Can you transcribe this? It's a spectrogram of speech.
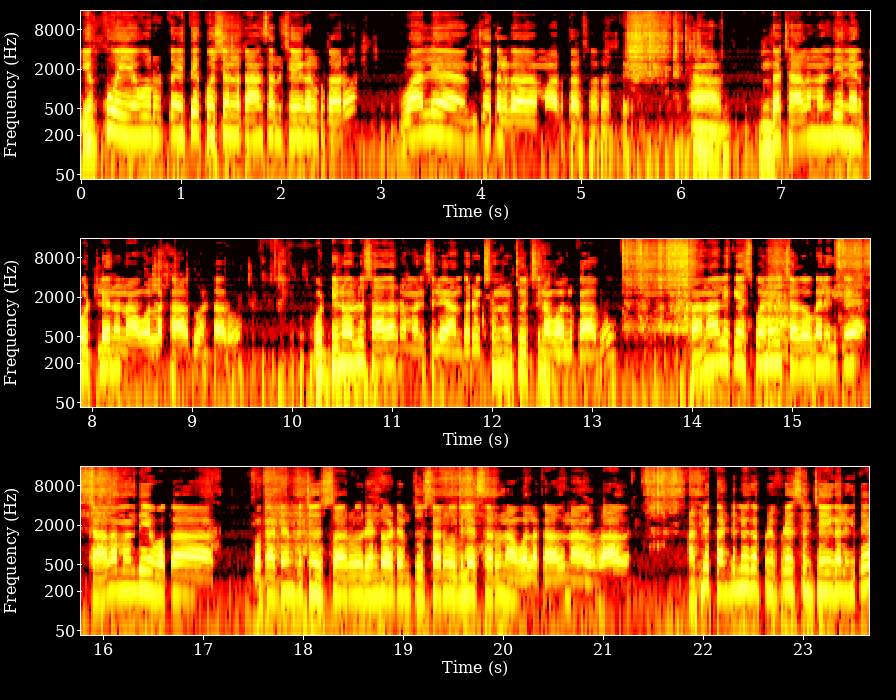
ఎక్కువ ఎవరికైతే అయితే క్వశ్చన్లకు ఆన్సర్లు చేయగలుగుతారో వాళ్ళే విజేతలుగా మారుతారు సార్ అంతే. ఆ, ఇంకా చాలా మంది నేను కొట్టలేను నా వల్ల కాదు అంటారు. కొట్టిన వాళ్ళు సాధారణ మనుషులే అంతరిక్షం నుంచి వచ్చిన వాళ్ళు కాదు. ప్రణాళిక వేసుకొని చదవగలిగితే చాలా మంది ఒక ఒక అటెంప్ట్ చేస్తారు రెండో అటెంప్ట్ చూస్తారు వదిలేస్తారు నా వల్ల కాదు నా రాదు అట్లే కంటిన్యూగా ప్రిపరేషన్ చేయగలిగితే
